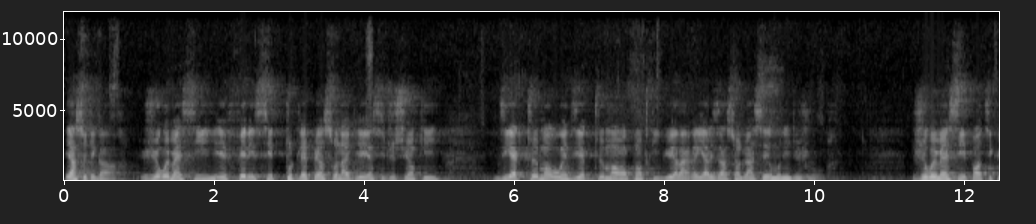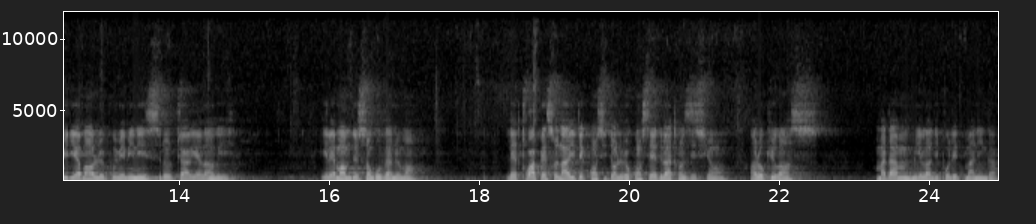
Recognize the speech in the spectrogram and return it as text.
Et à cet égard, je remercie et félicite toutes les personnalités et institutions qui, directement ou indirectement, ont contribué à la réalisation de la cérémonie du jour. Je remercie particulièrement le Premier ministre, Dr Ariel Henry, et les membres de son gouvernement, les trois personnalités constituant le Conseil de la Transition, en l'occurrence Madame Milan Hippolyte Maninga,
